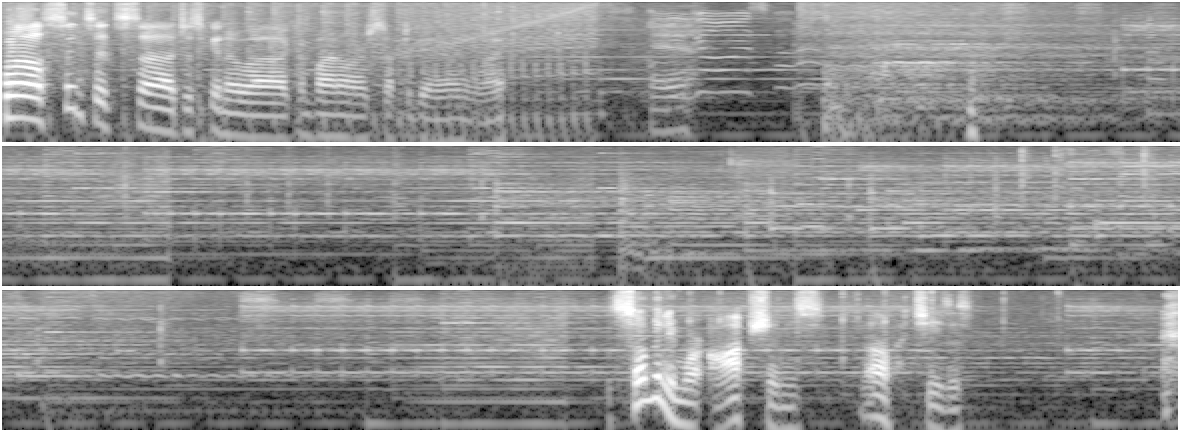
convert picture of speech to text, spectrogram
Well, since it's uh, just gonna uh, combine all our stuff together anyway. So many more options. Oh, Jesus.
